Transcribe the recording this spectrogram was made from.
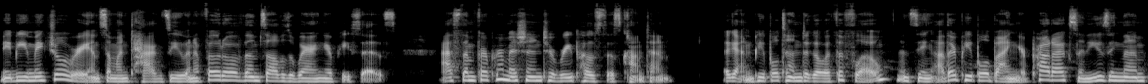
Maybe you make jewelry and someone tags you in a photo of themselves wearing your pieces. Ask them for permission to repost this content. Again, people tend to go with the flow, and seeing other people buying your products and using them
